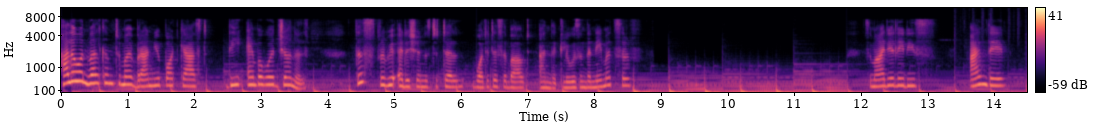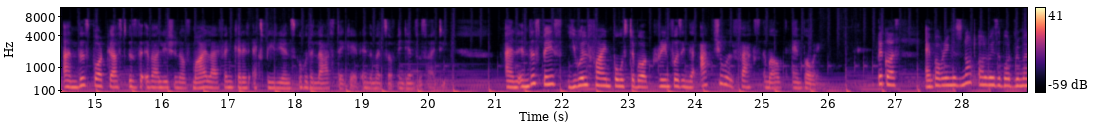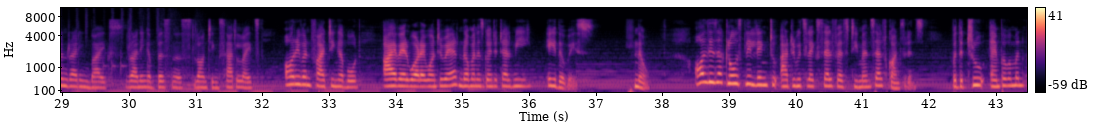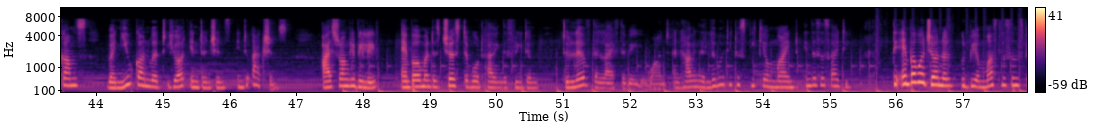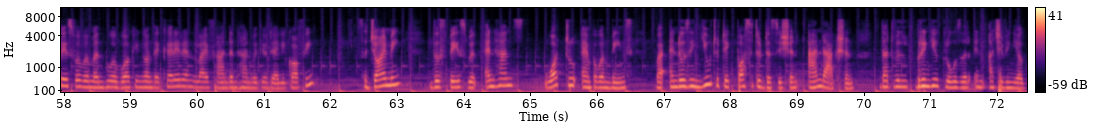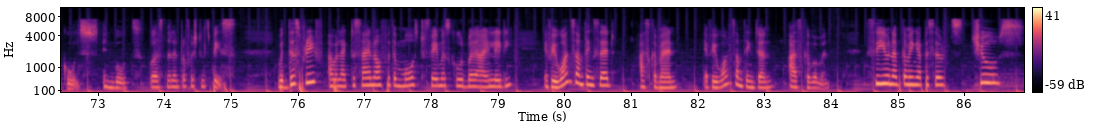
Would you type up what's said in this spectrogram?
Hello and welcome to my brand new podcast, The Empowered Journal. This preview edition is to tell what it is about and the clues in the name itself. So, my dear ladies, I'm Dev, and this podcast is the evaluation of my life and career experience over the last decade in the midst of Indian society. And in this space, you will find posts about reinforcing the actual facts about empowering. Because empowering is not always about women riding bikes, running a business, launching satellites, or even fighting about I wear what I want to wear, no one is going to tell me either ways. No. All these are closely linked to attributes like self esteem and self confidence. But the true empowerment comes when you convert your intentions into actions. I strongly believe empowerment is just about having the freedom to live the life the way you want and having the liberty to speak your mind in the society. The Empowher Journal would be a must listen space for women who are working on their career and life hand in hand with your daily coffee. So join me. This space will enhance what true empowerment means by endorsing you to take positive decision and action that will bring you closer in achieving your goals in both personal and professional space. With this brief, I would like to sign off with the most famous quote by Iron Lady. If you want something said, ask a man. If you want something done, ask a woman. See you in upcoming episodes. Choose.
